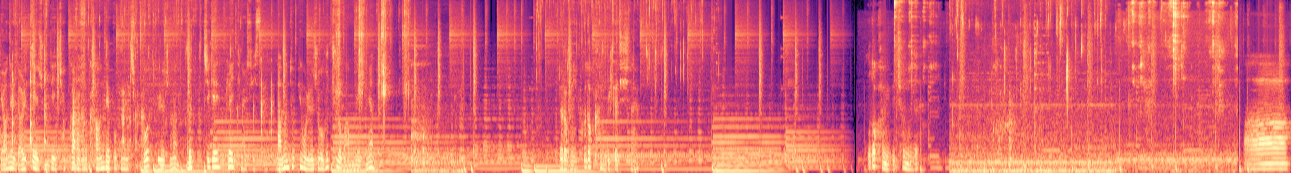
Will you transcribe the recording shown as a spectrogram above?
면을 넓게 해준 뒤 젓가락으로 가운데 부분을 짚고 돌려주면 멋지게 플레이팅할 수 있어요. 남은 토핑 올려주고 후추로 마무리해주면 여러분이 꾸덕함 느껴지시나요? 꾸덕함이 미쳤는데? 아...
